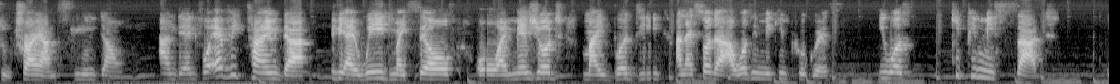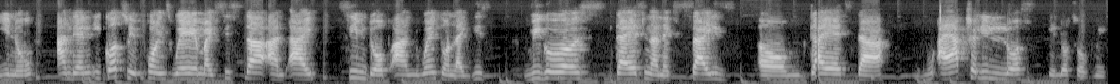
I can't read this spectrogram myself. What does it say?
to try and slim down. And then for every time that maybe I weighed myself or I measured my body and I saw that I wasn't making progress, it was keeping me sad, you know. And then it got to a point where my sister and I teamed up and went on like this rigorous dieting and exercise um, diet that I actually lost a lot of weight.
